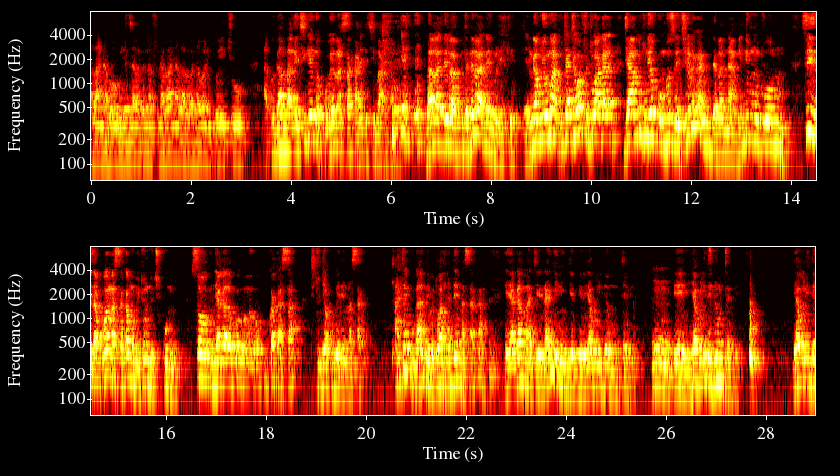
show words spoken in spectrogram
Abaana abobulenzi abatanafuna baana baabwe nabo bali ku ekyo. Akugamba ekigenda okuba emasaka ate tekibangawo babadde bampita ne bala nemuleke nga buli omu ampita tewaffe twagala jangu tulye ku mbuzi ekiro. Nekanidda bannange ndi muntu omu. Siyinza kuba masaka mu bitundu kikumi. So njagala okukakasa titujja kubeera emasaka ate nkugambye bwe twabadde emasaka eyagamba nti enanyini njegere yabulidde mu ntebe. Yabulidde mu ntebe. Yabulidde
